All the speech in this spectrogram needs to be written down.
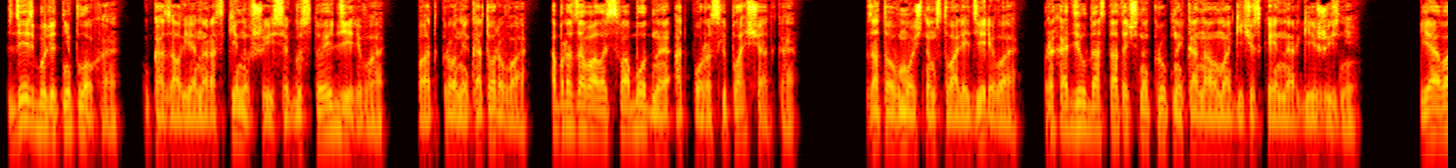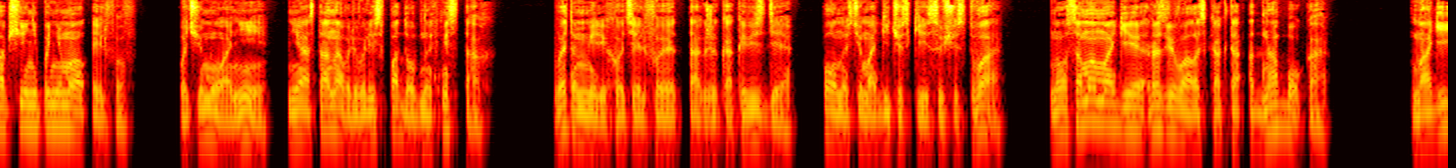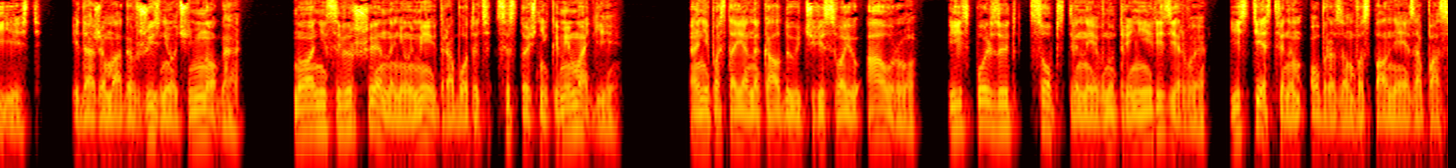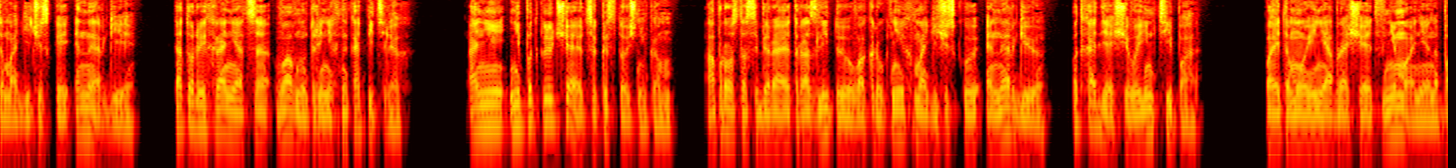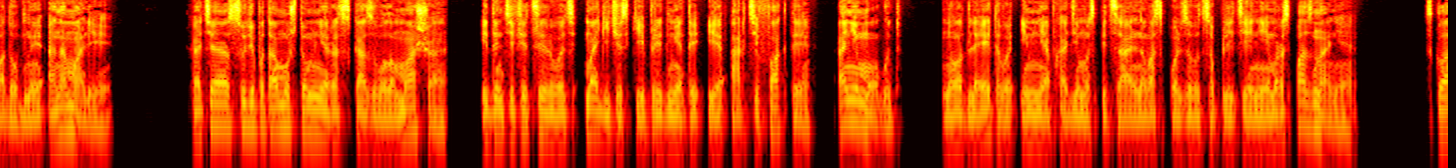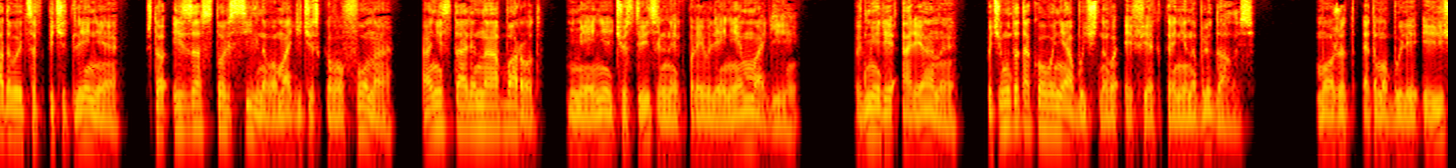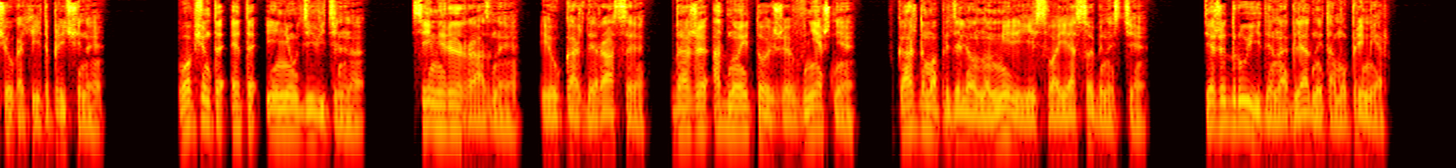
«Здесь будет неплохо», — указал я на раскинувшееся густое дерево, под кроной которого образовалась свободная от поросли площадка. Зато в мощном стволе дерева проходил достаточно крупный канал магической энергии жизни. Я вообще не понимал эльфов, почему они не останавливались в подобных местах. В этом мире хоть эльфы, так же как и везде, полностью магические существа, но сама магия развивалась как-то однобоко. Маги есть, и даже магов в жизни очень много, но они совершенно не умеют работать с источниками магии. Они постоянно колдуют через свою ауру и использует собственные внутренние резервы, естественным образом восполняя запасы магической энергии, которые хранятся во внутренних накопителях. Они не подключаются к источникам, а просто собирают разлитую вокруг них магическую энергию подходящего им типа. Поэтому и не обращают внимания на подобные аномалии. Хотя, судя по тому, что мне рассказывала Маша, идентифицировать магические предметы и артефакты они могут, но для этого им необходимо специально воспользоваться плетением распознания. Складывается впечатление, что из-за столь сильного магического фона они стали наоборот, менее чувствительны к проявлениям магии. В мире Арианы почему-то такого необычного эффекта не наблюдалось. Может, этому были и еще какие-то причины. В общем-то, это и не удивительно. Все миры разные, и у каждой расы, даже одной и той же внешне, в каждом определенном мире есть свои особенности. Те же друиды – наглядный тому пример.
